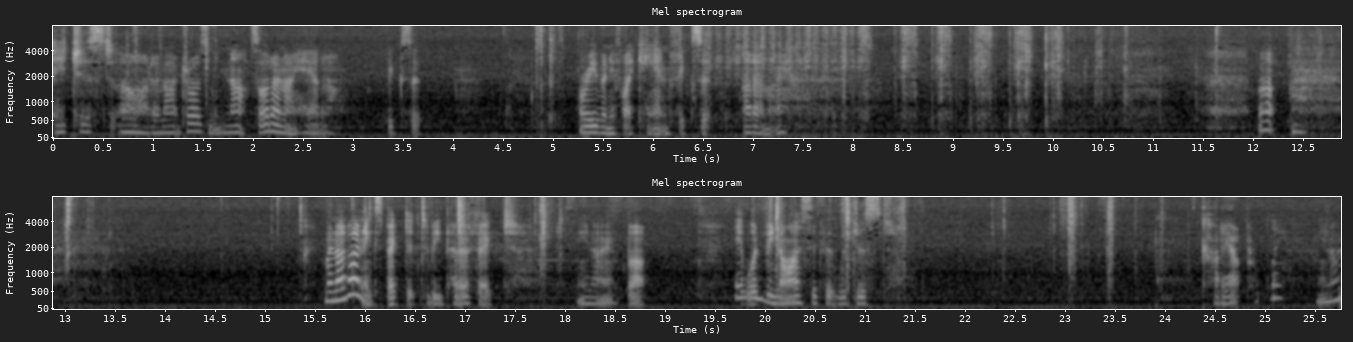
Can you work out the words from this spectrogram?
It just oh I don't know it drives me nuts. I don't know how to fix it. Or even if I can fix it I don't know. But I mean I don't expect it to be perfect you know but it would be nice if it would just cut out properly, you know.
